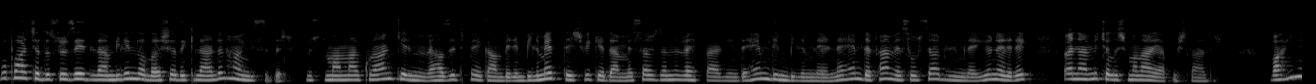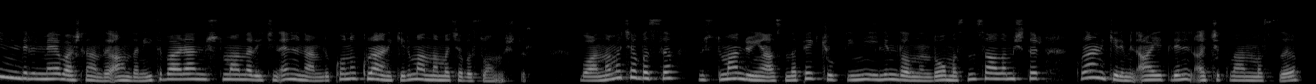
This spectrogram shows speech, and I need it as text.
Bu parçada söz edilen bilim dalı aşağıdakilerden hangisidir? Müslümanlar Kur'an-ı Kerim'in ve Hz. Peygamber'in bilime teşvik eden mesajlarının rehberliğinde hem din bilimlerine hem de fen ve sosyal bilimlere yönelerek önemli çalışmalar yapmışlardır. Vahyin indirilmeye başlandığı andan itibaren Müslümanlar için en önemli konu Kur'an-ı Kerim anlama çabası olmuştur. Bu anlama çabası Müslüman dünyasında pek çok dini ilim dalının doğmasını sağlamıştır. Kur'an-ı Kerim'in ayetlerinin açıklanması,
